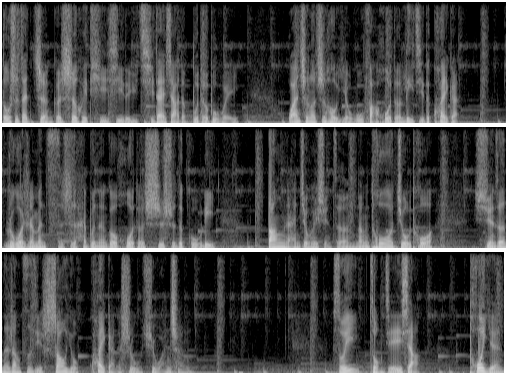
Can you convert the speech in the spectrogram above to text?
都是在整个社会体系的与期待下的不得不为，完成了之后也无法获得立即的快感。如果人们此时还不能够获得适时的鼓励，当然就会选择能拖就拖，选择能让自己稍有快感的事物去完成。所以总结一下，拖延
